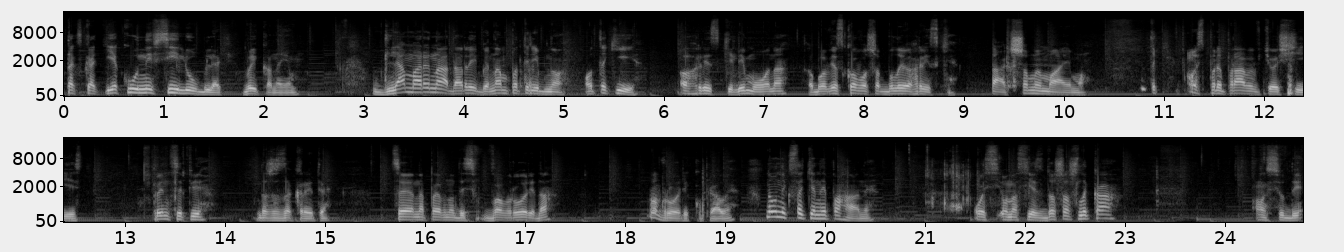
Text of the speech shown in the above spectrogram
так сказати, яку не всі люблять, виконаємо. Для маринада риби нам потрібно отакі огризки лімона. Обов'язково, щоб були огризки. Так, що ми маємо? Ну, ось приправи в тьощі є. В принципі, навіть закрити. Це, напевно, десь в Аврорі, так? Да? В Аврорі купляли. Ну, вони, кстати, непогані. Ось у нас є до шашлика. Ось сюди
